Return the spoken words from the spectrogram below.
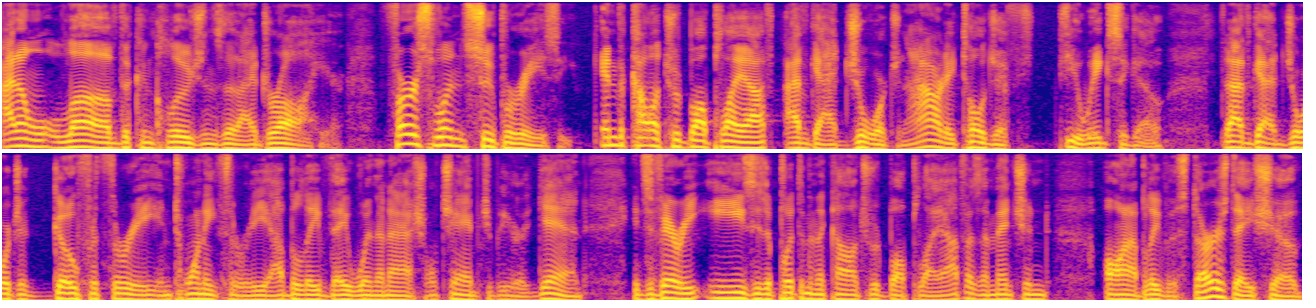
I don't love the conclusions that I draw here. First one, super easy. In the college football playoff, I've got Georgia. And I already told you a f- few weeks ago that I've got Georgia go for three in 23. I believe they win the national championship here again. It's very easy to put them in the college football playoff. As I mentioned on, I believe it was Thursday's show,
